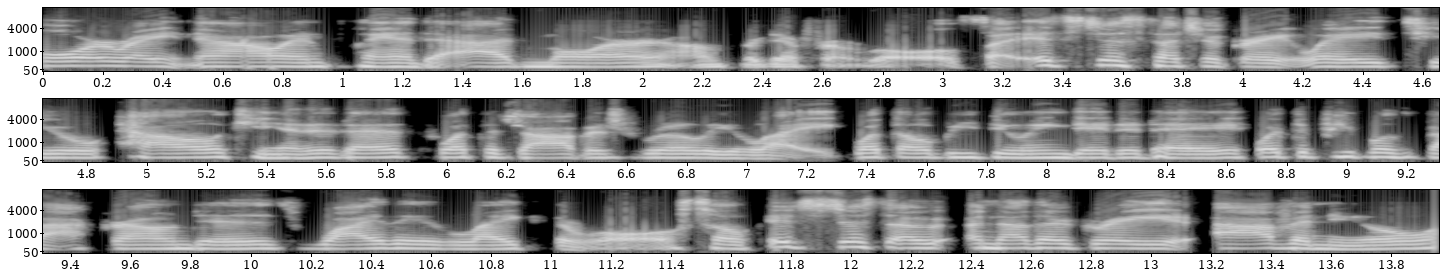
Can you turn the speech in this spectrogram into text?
four right now and plan to add more um, for different roles. But it's just such a great way to tell candidates what the job is really like, what they'll be doing day to day, what the people's background is, why they like the role. So it's just a, another great avenue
